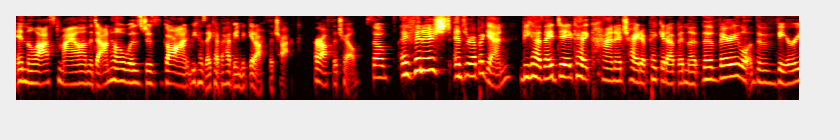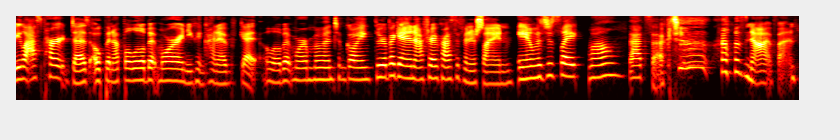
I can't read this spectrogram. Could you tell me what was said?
in the last mile on the downhill was just gone because I kept having to get off the track or off the trail. So I finished and threw up again because I did kind of try to pick it up and the the very the very last part does open up a little bit more and you can kind of get a little bit more momentum going. Threw up again after I crossed the finish line and was just like, well, that sucked. that was not fun.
